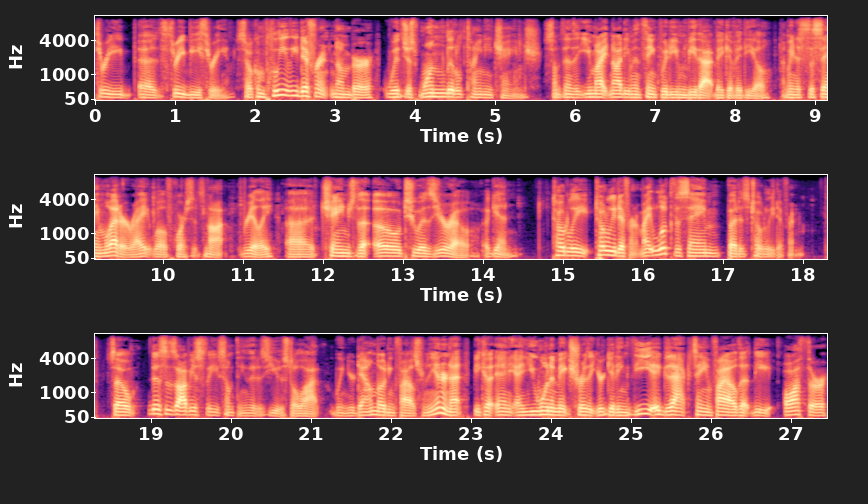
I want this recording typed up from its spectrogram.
3 uh, 3B3 so completely different number with just one little tiny change. Something that you might not even think would even be that big of a deal. I mean it's the same letter right well of course it's not really uh, change the O to a zero. Again, totally, totally different. It might look the same, but it's totally different. So this is obviously something that is used a lot when you're downloading files from the internet because and, and you want to make sure that you're getting the exact same file that the author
